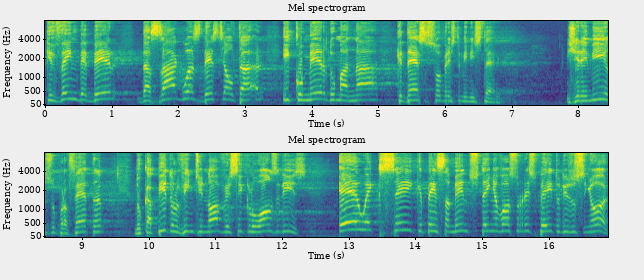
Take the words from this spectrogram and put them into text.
que vem beber das águas deste altar e comer do maná que desce sobre este ministério. Jeremias, o profeta, no capítulo 29, versículo 11, diz: Eu é que sei que pensamentos têm a vosso respeito, diz o Senhor,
